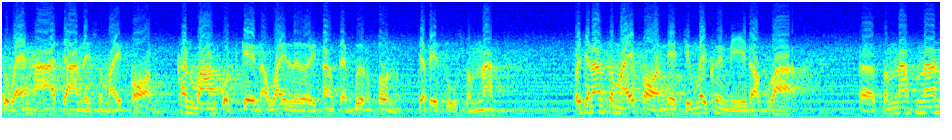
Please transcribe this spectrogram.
แสวงหาอาจารย์ในสมัยก่อน ท่านวางกฎเกณฑ์เอาไว้เลย ตั้งแต่เบื้องต้นจะไปสู่สำนัก เพราะฉะนั้นสมัยก่อนเนี่ยจึงไม่เคยมีดอกว่าสำนักนั้น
